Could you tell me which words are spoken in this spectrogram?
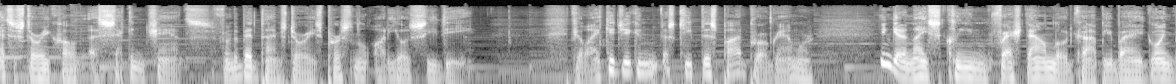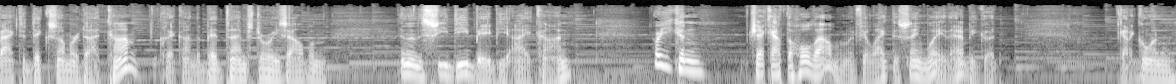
That's a story called A Second Chance from the Bedtime Stories personal audio CD. If you like it, you can just keep this pod program, or you can get a nice, clean, fresh download copy by going back to dicksummer.com, click on the Bedtime Stories album, and then the CD Baby icon. Or you can check out the whole album if you like the same way. That'd be good. Got to go and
